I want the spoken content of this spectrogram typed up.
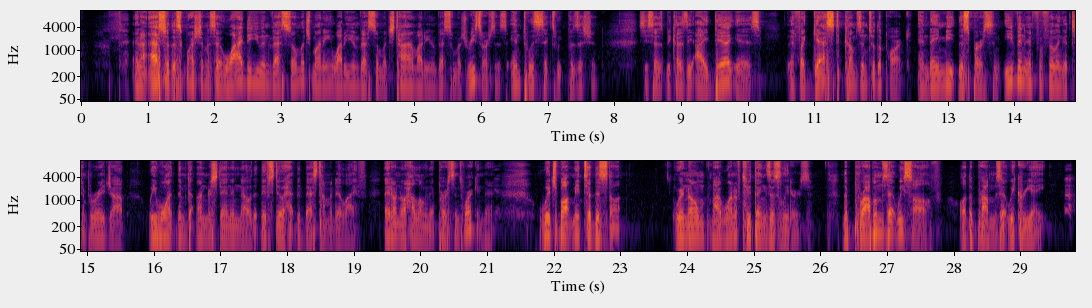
And I asked her this question. I said, Why do you invest so much money? Why do you invest so much time? Why do you invest so much resources into a six week position? She says, Because the idea is if a guest comes into the park and they meet this person, even in fulfilling a temporary job, we want them to understand and know that they've still had the best time of their life. They don't know how long that person's working there. Which brought me to this thought. We're known by one of two things as leaders the problems that we solve or the problems that we create.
